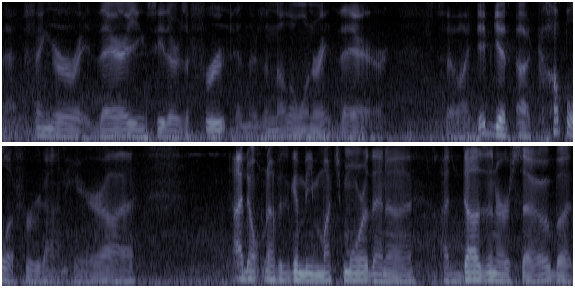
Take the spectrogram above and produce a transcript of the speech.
that finger right there, you can see there's a fruit and there's another one right there. So I did get a couple of fruit on here. Uh, I don't know if it's gonna be much more than a, a dozen or so, but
